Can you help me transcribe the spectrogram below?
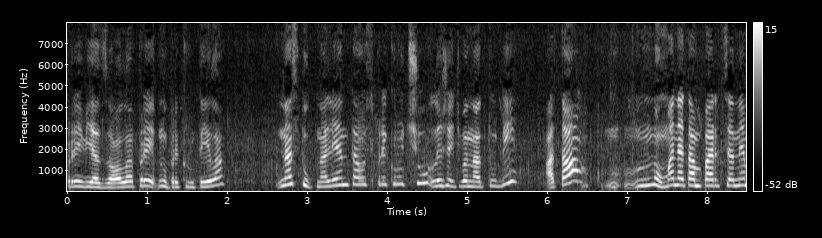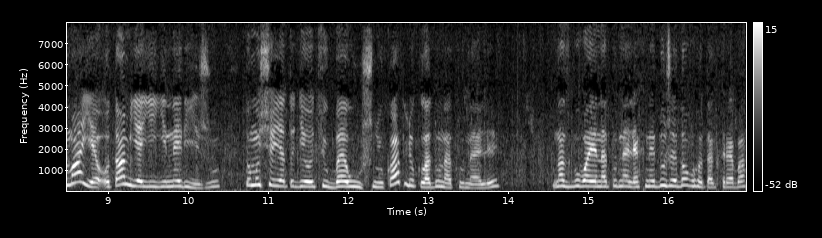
прив'язала, при, ну, прикрутила. Наступна лента ось прикручу, лежить вона туди, а там, ну, в мене там перця немає, отам я її не ріжу, тому що я тоді оцю беушню каплю кладу на тунелі. У нас буває на тунелях не дуже довго так треба.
